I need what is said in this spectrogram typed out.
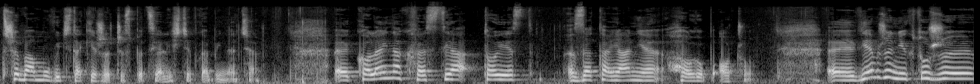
Trzeba mówić takie rzeczy specjaliście w gabinecie. Kolejna kwestia to jest zatajanie chorób oczu. E, Wiem, że niektórzy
